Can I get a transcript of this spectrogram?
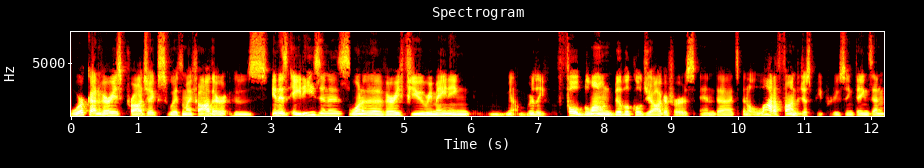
work on various projects with my father, who's in his 80s and is one of the very few remaining, you know, really full blown biblical geographers. And uh, it's been a lot of fun to just be producing things and,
